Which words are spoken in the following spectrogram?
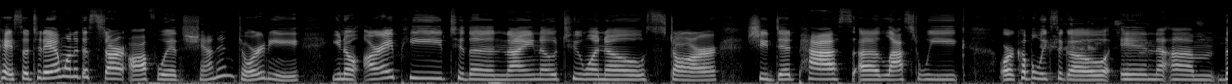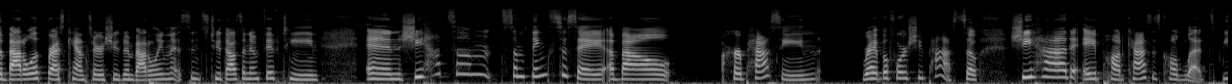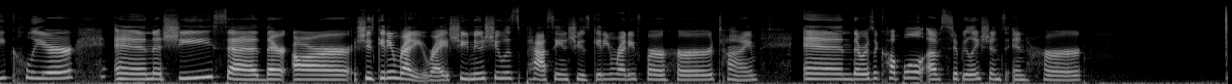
Okay, so today I wanted to start off with Shannen Doherty. You know, RIP to the 90210 star. She did pass uh, last week or a couple weeks ago in um, the battle with breast cancer. She's been battling it since 2015, and she had some some things to say about her passing right before she passed. So she had a podcast. It's called Let's Be Clear. And she said there are, she's getting ready, right? She knew she was passing. She was getting ready for her time. And there was a couple of stipulations in her,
